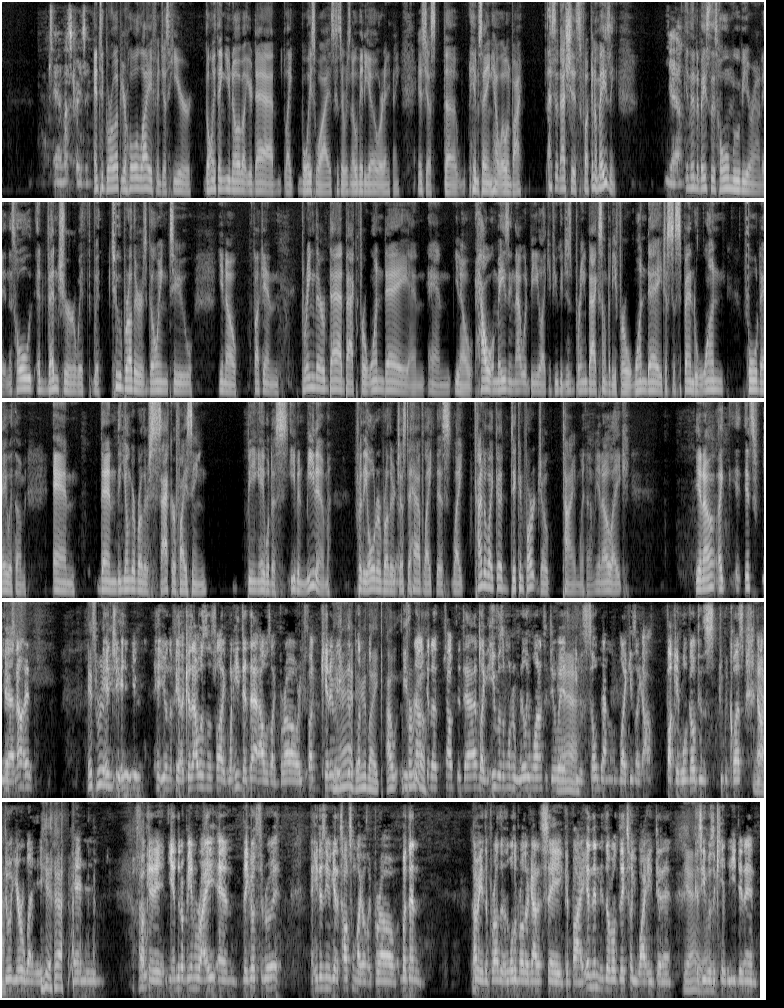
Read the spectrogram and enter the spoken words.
Damn, that's crazy. and to grow up your whole life and just hear the only thing you know about your dad, like voice wise, because there was no video or anything, is just the him saying hello and bye. I said that shit's fucking amazing. Yeah. And then to base this whole movie around it and this whole adventure with with two brothers going to, you know, fucking bring their dad back for one day and and you know how amazing that would be like if you could just bring back somebody for one day just to spend one full day with them and then the younger brother sacrificing being able to even meet him for the older brother Yeah. just to have like this like kind of like a dick and fart joke time with him you know like you know like it, it's Yeah, it's, no, it it's really hit you, hit you, hit you in the field. Because I was just like, when he did that, I was like, bro, are you fucking kidding me? yeah dude like I he's for real not gonna talk to dad. Like he was the one who really wanted to do Yeah. it. He was so down. Like he's like, oh fuck it, we'll go do this stupid quest and Yeah. I'll do it your way. yeah And fucking, he ended up being right, and they go through it, and he doesn't even get to talk to him. Like I was like, bro, but then. I mean, the brother, the older brother, got to say goodbye, and then they- they tell you why he didn't, yeah because yeah. he was a kid. He didn't,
